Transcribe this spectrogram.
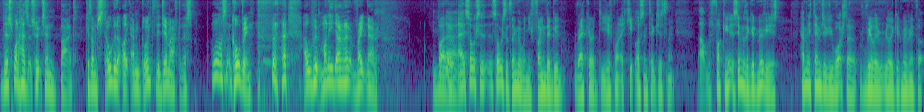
This one has its hooks in bad because I'm still gonna like I'm going to the gym after this. I'm gonna listen to coldrain. I will put money down on it right now. But Yeah, uh, it's always it's always the thing that when you find a good record, you just want to keep listening to it because you think that was fucking. The same with a good movie. Just how many times have you watched a really really good movie and thought,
